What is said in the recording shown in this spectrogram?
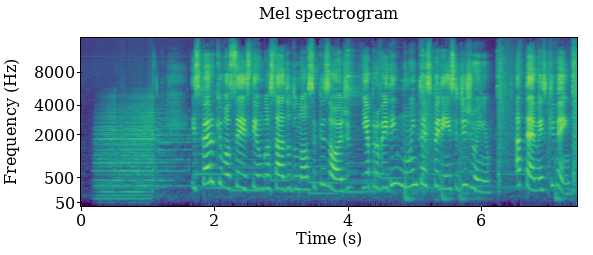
Espero que vocês tenham gostado do nosso episódio e aproveitem muito a experiência de junho. Até mês que vem!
